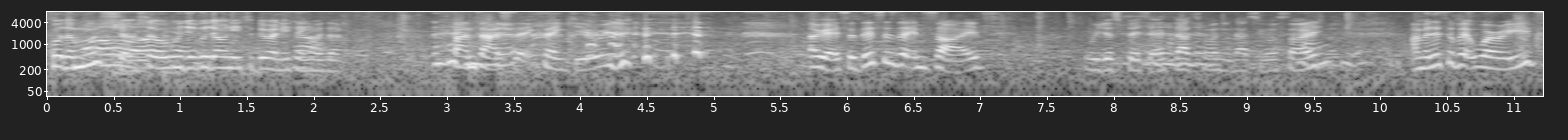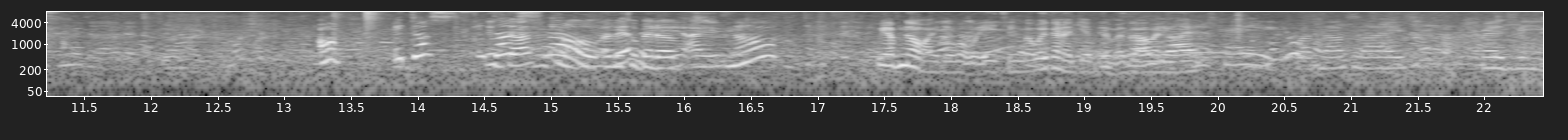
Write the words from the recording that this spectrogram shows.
For the moisture, Oh, so we, we don't need to do anything with it. Fantastic, thank you. Okay, so this is the inside. We just split it. That's one. That's your side. I'm a little bit worried. Oh, it does. It, It does, does smell a little bit of. really? I- no. We have no idea what we're eating, but we're gonna give them a go anyway. like cake, but not like red bean.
